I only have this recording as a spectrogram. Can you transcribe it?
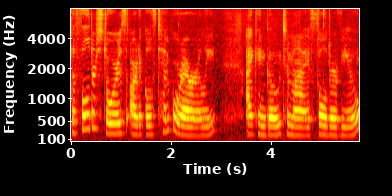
the folder stores articles temporarily. I can go to my folder view.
